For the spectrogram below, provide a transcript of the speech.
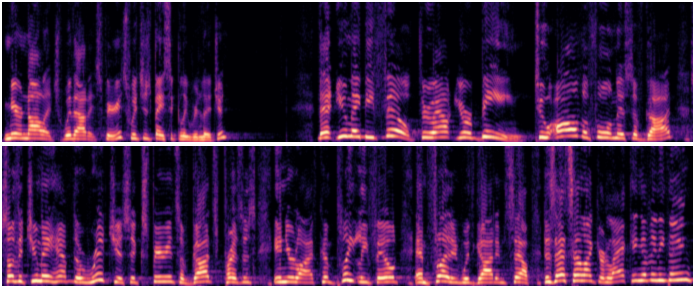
mere knowledge without experience, which is basically religion that you may be filled throughout your being to all the fullness of God, so that you may have the richest experience of God's presence in your life, completely filled and flooded with God Himself. Does that sound like you're lacking of anything?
